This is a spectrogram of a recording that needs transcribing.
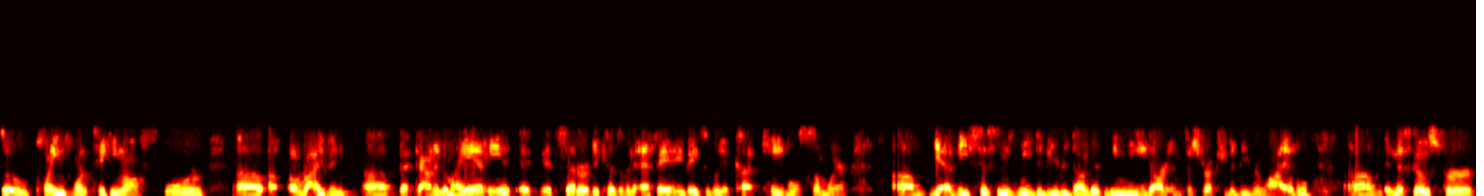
So planes weren't taking off or uh, arriving uh, down into Miami, et, et cetera, because of an FAA basically a cut cable somewhere. Um, yeah, these systems need to be redundant. We need our infrastructure to be reliable, um, and this goes for,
